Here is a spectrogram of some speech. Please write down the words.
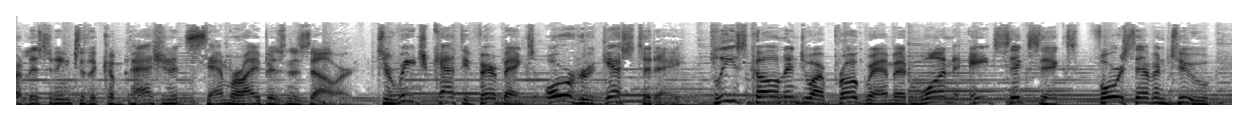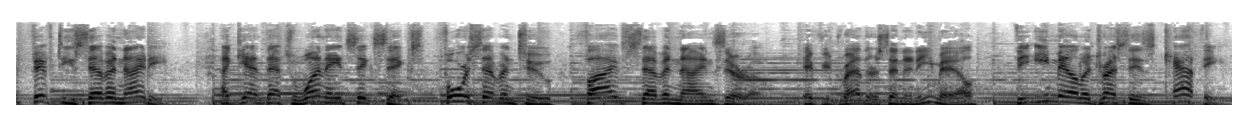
Are listening to the Compassionate Samurai Business Hour. To reach Kathy Fairbanks or her guest today, please call into our program at 1 866 472 5790. Again, that's 1 866 472 5790. If you'd rather send an email, the email address is Kathy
